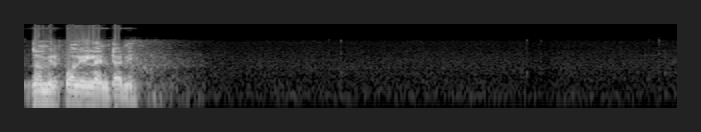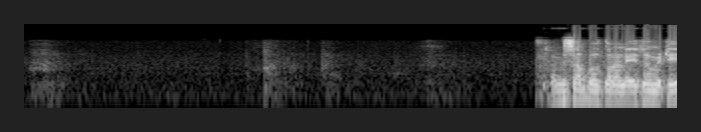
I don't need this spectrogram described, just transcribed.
জমির পলি লাইন টানি আমি সাপোজ ধরেন এই জমিটি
